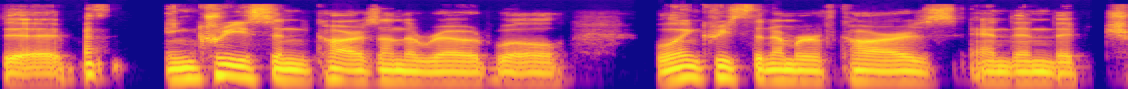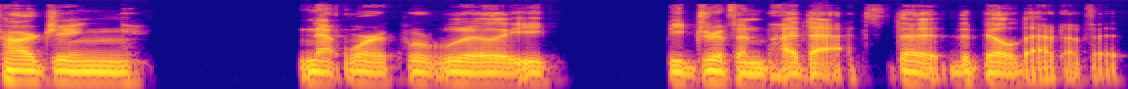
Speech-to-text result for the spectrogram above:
the increase in cars on the road will will increase the number of cars and then the charging network will really be driven by that the the build out of it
